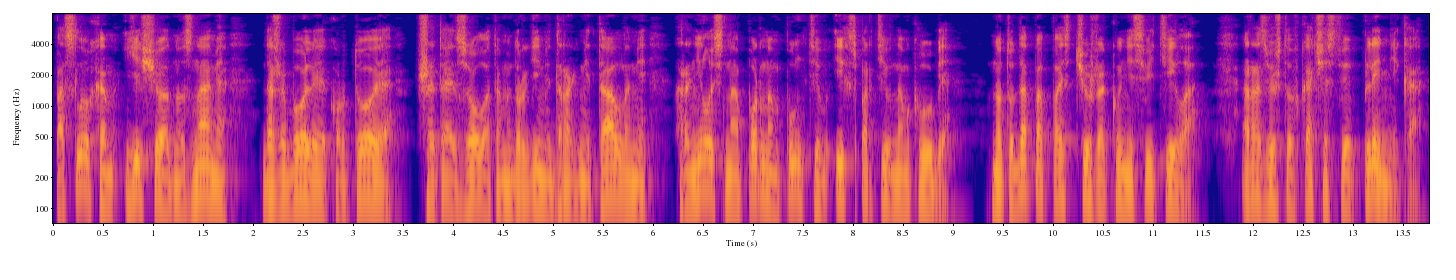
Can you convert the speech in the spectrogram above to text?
По слухам, еще одно знамя, даже более крутое, шитое золотом и другими драгметаллами, хранилось на опорном пункте в их спортивном клубе, но туда попасть чужаку не светило – Разве что в качестве пленника,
